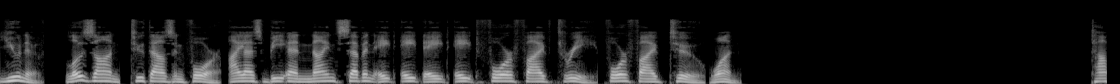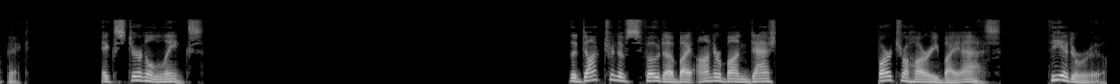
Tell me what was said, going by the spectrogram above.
Univ. Lausanne, 2004, ISBN 978-88-8453-452-1 External links. The Doctrine of Sphota by Anirban Dash. Bhartrhari by S. Theodoru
